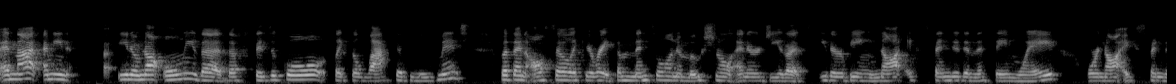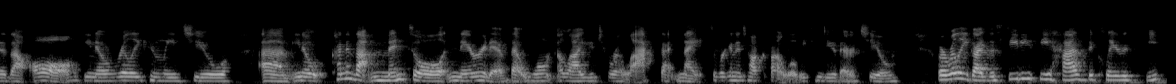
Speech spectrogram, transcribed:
and that i mean you know not only the the physical like the lack of movement but then also like you're right the mental and emotional energy that's either being not expended in the same way or not expended at all you know really can lead to um, you know, kind of that mental narrative that won't allow you to relax at night. So we're going to talk about what we can do there too. But really, guys, the CDC has declared sleep,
